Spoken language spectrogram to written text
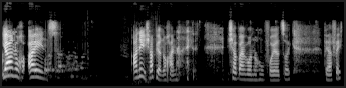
Ja, noch eins. Ah, nee, ich habe ja noch ein. ich habe einfach noch ein Feuerzeug. Perfekt.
